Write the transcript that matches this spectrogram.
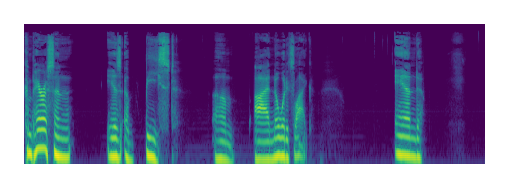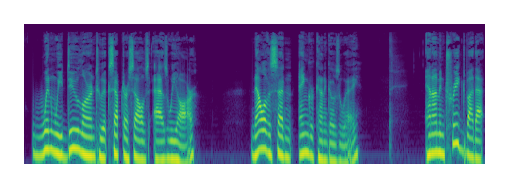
Comparison is a beast. Um, I know what it's like. And when we do learn to accept ourselves as we are, now all of a sudden anger kind of goes away. And I'm intrigued by that,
